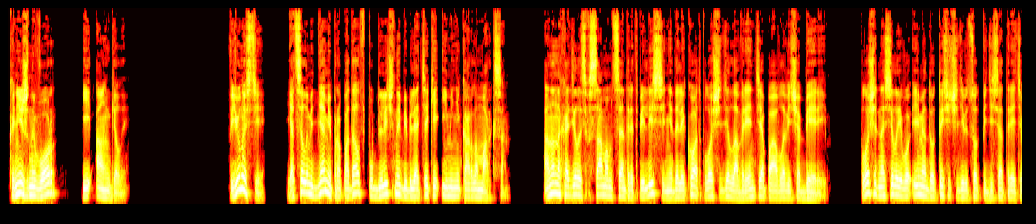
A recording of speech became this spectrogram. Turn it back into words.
Книжный вор и ангелы. В юности я целыми днями пропадал в публичной библиотеке имени Карла Маркса. Она находилась в самом центре Тбилиси, недалеко от площади Лаврентия Павловича Берии. Площадь носила его имя до 1953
